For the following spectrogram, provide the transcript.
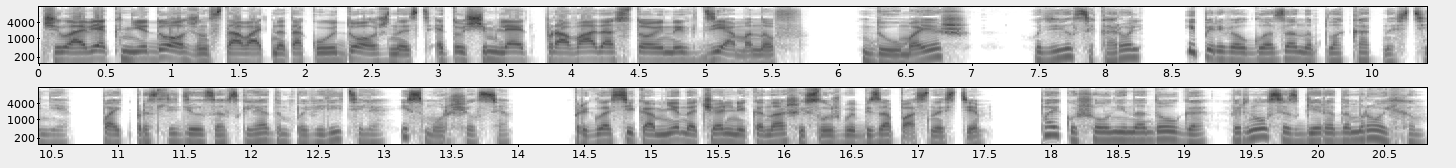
«Человек не должен вставать на такую должность. Это ущемляет права достойных демонов». «Думаешь?» — удивился король и перевел глаза на плакат на стене. Пайк проследил за взглядом повелителя и сморщился. «Пригласи ко мне начальника нашей службы безопасности». Пайк ушел ненадолго, вернулся с Геродом Ройхом,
